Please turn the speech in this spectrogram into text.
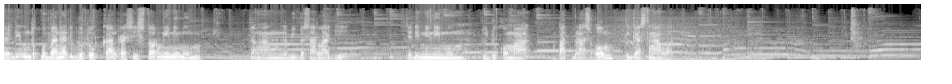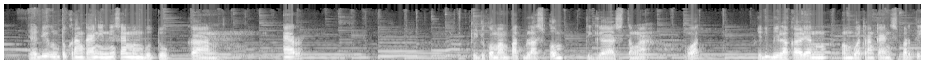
jadi untuk bebannya dibutuhkan resistor minimum jangan lebih besar lagi. Jadi minimum 7,14 ohm 3,5 watt. Jadi untuk rangkaian ini saya membutuhkan R 7,14 ohm 3,5 watt. Jadi bila kalian membuat rangkaian seperti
